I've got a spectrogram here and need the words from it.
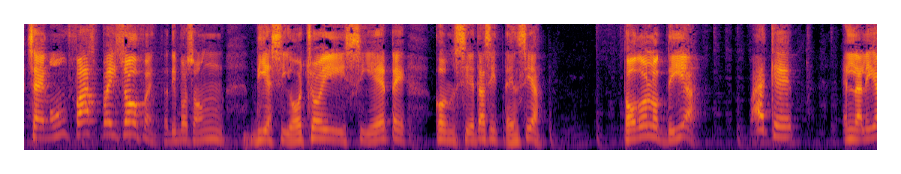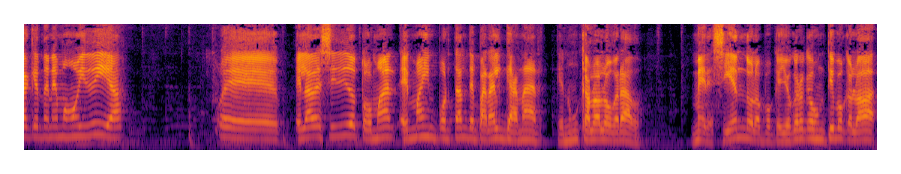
sea, en un fast pace offense, este tipo son 18 y 7 con 7 asistencias. Todos los días. ¿Para que En la liga que tenemos hoy día, pues él ha decidido tomar, es más importante para él ganar, que nunca lo ha logrado, mereciéndolo, porque yo creo que es un tipo que lo ha...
